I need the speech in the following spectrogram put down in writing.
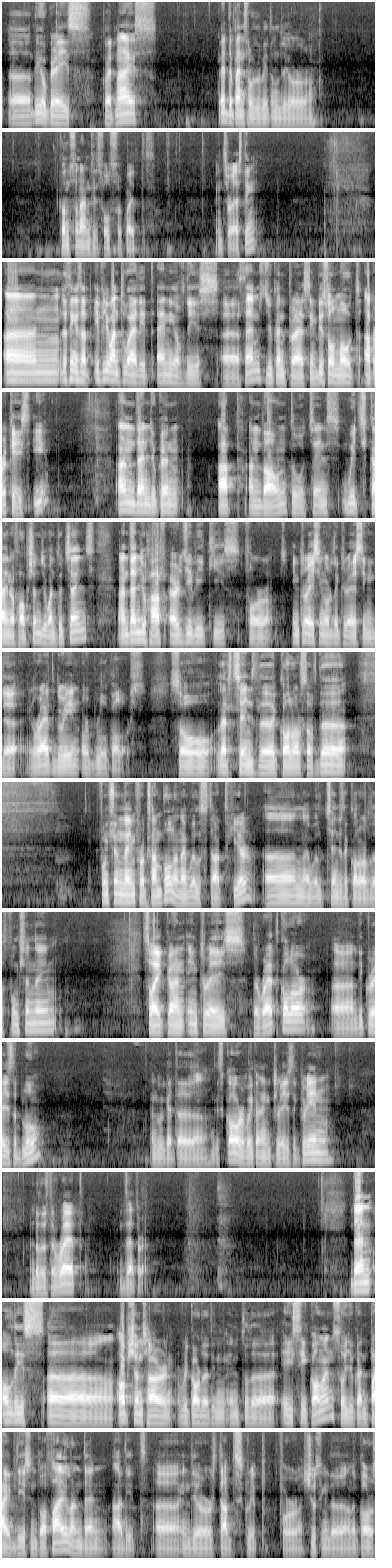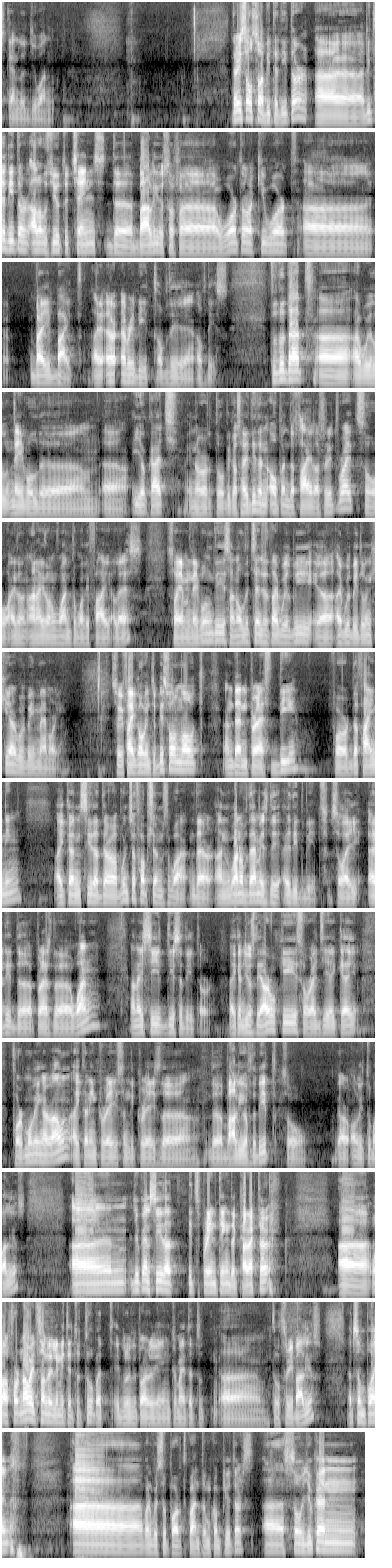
uh, Dio Grace, quite nice. It depends a little bit on your consonance is also quite interesting. And the thing is that if you want to edit any of these uh, themes, you can press in visual mode uppercase E, and then you can up and down to change which kind of option you want to change. And then you have RGB keys for increasing or decreasing the red, green, or blue colors. So let's change the colors of the function name, for example, and I will start here, and I will change the color of the function name. So I can increase the red color, uh, decrease the blue, and we get this color. We can increase the green, and reduce the red, etc. Then all these uh, options are recorded in, into the AC command, so you can pipe this into a file and then add it uh, in your start script for choosing the, the color scheme that you want. There is also a bit editor. Uh, a bit editor allows you to change the values of a word or a keyword uh, by byte, uh, every bit of, the, of this. To do that, uh, I will enable the um, uh, IO cache in order to, because I didn't open the file as read write, so I don't, and I don't want to modify ls. So I am enabling this, and all the changes that I will be, uh, I will be doing here will be in memory. So if I go into visual mode and then press D for defining, I can see that there are a bunch of options there, and one of them is the edit bit. So I edit the, press the one, and I see this editor. I can use the arrow keys or AGAK for moving around, I can increase and decrease the, the value of the bit, so there are only two values. And you can see that it's printing the character. Uh, well, for now it's only limited to two, but it will be probably incremented to, uh, to three values at some point uh, when we support quantum computers. Uh, so you can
